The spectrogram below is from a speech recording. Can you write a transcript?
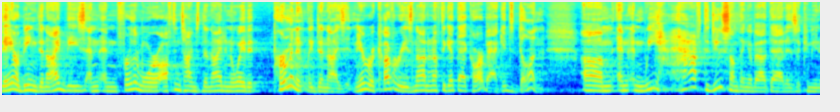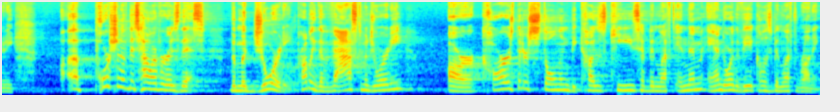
they are being denied these, and, and furthermore, oftentimes denied in a way that permanently denies it. Mere recovery is not enough to get that car back. It's done. Um, and, and we have to do something about that as a community. A portion of this, however, is this. The majority, probably the vast majority, are cars that are stolen because keys have been left in them and or the vehicle has been left running.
